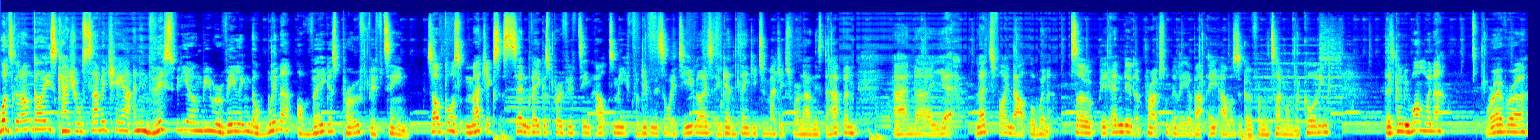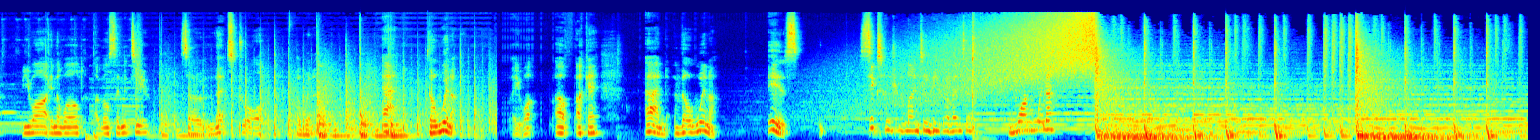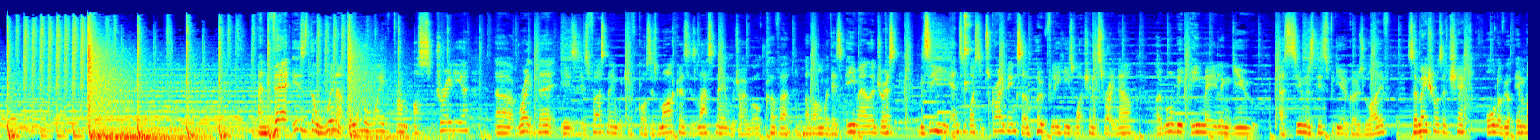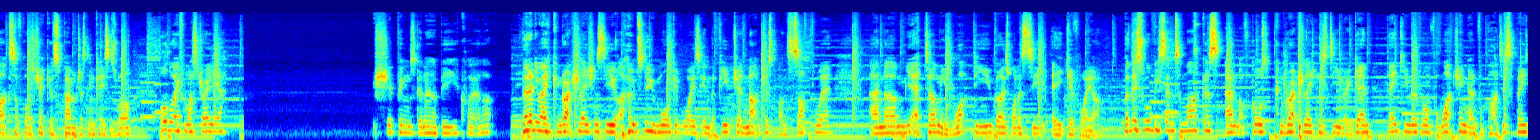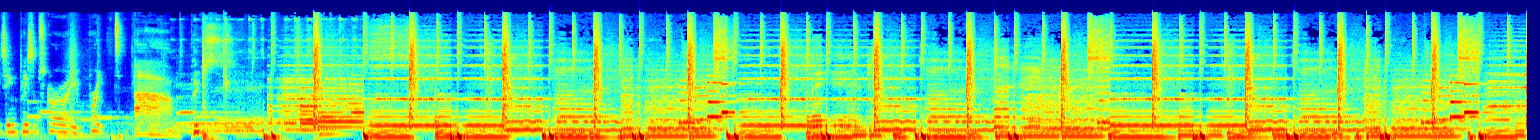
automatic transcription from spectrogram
What's going on guys, Casual Savage here and in this video I'll be revealing the winner of Vegas Pro 15. So of course Magix sent Vegas Pro 15 out to me for giving this away to you guys. Again thank you to Magix for allowing this to happen and uh, yeah let's find out the winner. So it ended approximately about 8 hours ago from the time I'm recording. There's going to be one winner wherever uh, you are in the world I will send it to you. So let's draw a winner. And the winner. Wait, what? Oh, okay. And the winner is 619 people have entered. One winner. And there is the winner, all the way from Australia. Uh, right there is his first name, which of course is Marcus, his last name, which I will cover along with his email address. You can see he entered by subscribing, so hopefully he's watching this right now. I will be emailing you as soon as this video goes live, so make sure to check all of your inbox, of course check your spam just in case as well. All the way from Australia. Shipping's gonna be quite a lot. But anyway, congratulations to you. I hope to do more giveaways in the future, not just on software. And um, yeah, tell me, what do you guys want to see a giveaway on? But this will be sent to Marcus, and of course, congratulations to you again. Thank you everyone for watching and for participating. Please subscribe, rate, um, peace.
